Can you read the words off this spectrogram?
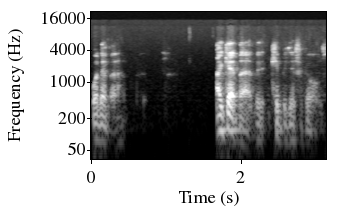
whatever. I get that, it can be difficult.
